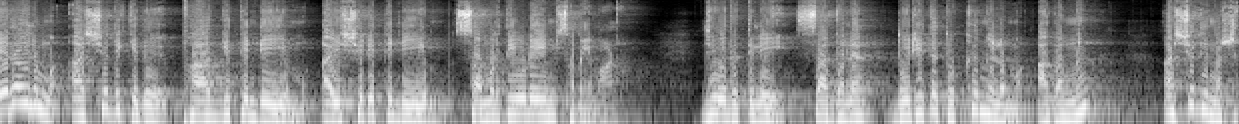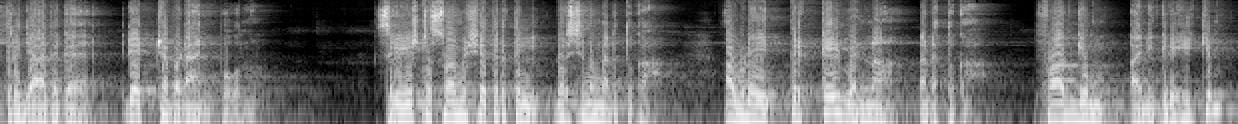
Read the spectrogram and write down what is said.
ഏതായാലും അശ്വതിക്കിത് ഭാഗ്യത്തിന്റെയും ഐശ്വര്യത്തിന്റെയും സമൃദ്ധിയുടെയും സമയമാണ്. ജീവിതത്തിലെ സകല ദുരിത ദുഃഖങ്ങളും അകന്ന് അശ്വതി നക്ഷത്ര ജാതകർ രക്ഷപ്പെടാൻ പോകുന്നു. ശ്രീകൃഷ്ണസ്വാമി ക്ഷേത്രത്തിൽ ദർശനം നടത്തുക. അവിടെ തൃക്കൈ വെണ്ണ നടത്തുക. ഭാഗ്യം അനുഗ്രഹിക്കും.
